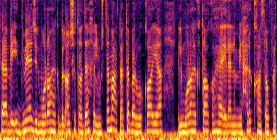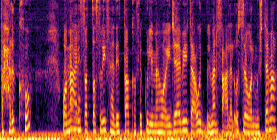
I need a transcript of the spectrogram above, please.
فبإدماج المراهق بالأنشطة داخل المجتمع تعتبر وقاية للمراهق طاقة هائلة لم يحرقها سوف تحرقه. ومعرفة تصريف هذه الطاقة في كل ما هو إيجابي تعود بالمنفعة على الأسرة والمجتمع.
